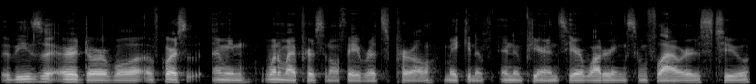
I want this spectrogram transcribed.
these are adorable. Of course, I mean one of my personal favorites, Pearl, making a, an appearance here, watering some flowers too,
